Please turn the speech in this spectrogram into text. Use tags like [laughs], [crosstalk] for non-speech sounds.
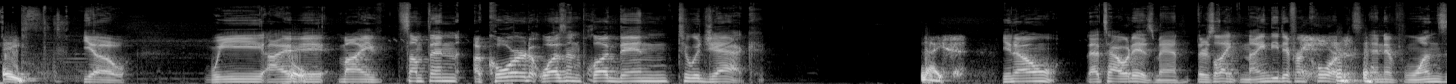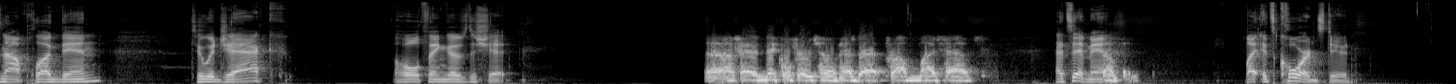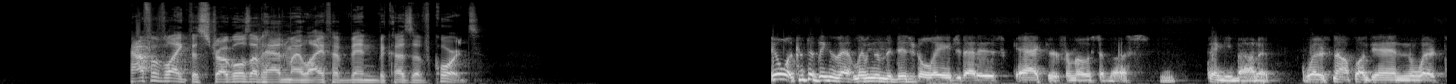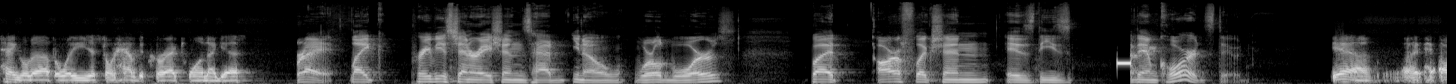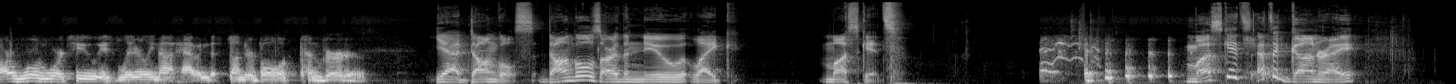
Hey, Yo, we, I, my something, a cord wasn't plugged in to a jack. nice. You know, that's how it is, man. There's like 90 different cords, [laughs] and if one's not plugged in to a jack, the whole thing goes to shit. Uh, I've had a nickel for every time I've had that problem. I'd have That's it, man. something. Like it's cords, dude. Half of like the struggles I've had in my life have been because of cords. You know what? Come to think of that, living in the digital age, that is accurate for most of us. Thinking about it, whether it's not plugged in, whether it's tangled up, or whether you just don't have the correct one, I guess. Right. Like previous generations had, you know, world wars, but our affliction is these goddamn cords, dude. Yeah, uh, our World War II is literally not having the Thunderbolt converter. Yeah, dongles. Dongles are the new like muskets. [laughs] muskets? That's a gun, right?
